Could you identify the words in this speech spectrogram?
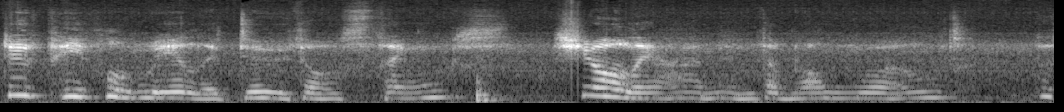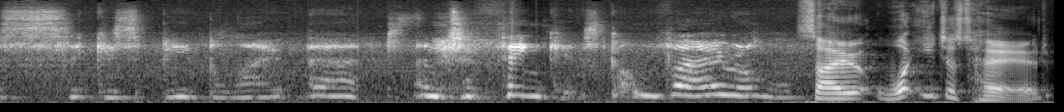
Do people really do those things? Surely I'm in the wrong world. The sickest people out there. And to think it's gone viral. So, what you just heard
